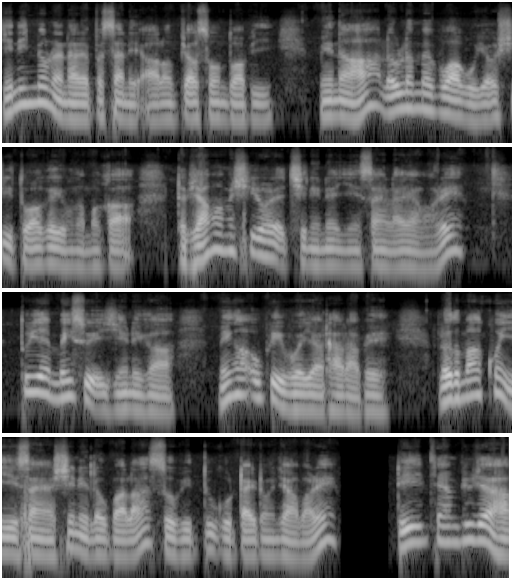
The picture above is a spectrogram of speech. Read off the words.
ရင်းနှီးမြှုပ်နှံထားတဲ့ပတ်စံတွေအားလုံးပျောက်ဆုံးသွားပြီးမင်းသားဟာလုံးလက်မဲ့ဘဝကိုရောက်ရှိသွားခဲ့ရုံသာမကတပြားမှမရှိတော့တဲ့အခြေအနေနဲ့ရင်ဆိုင်လိုက်ရပါတယ်သူ့ရဲ့မိတ်ဆွေအရင်းတွေကမင်းကဥပဒေဘွဲရထားတာပဲလူသမားခွင့်ရေးဆိုင်ရာရှင်းနေလို့ပါလားဆိုပြီးသူ့ကိုတိုက်တွန်းကြပါတယ်ဒီအကြံပြုချက်ဟာ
